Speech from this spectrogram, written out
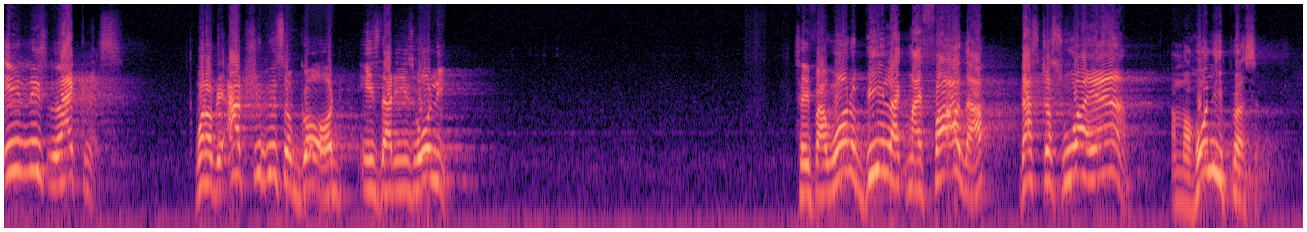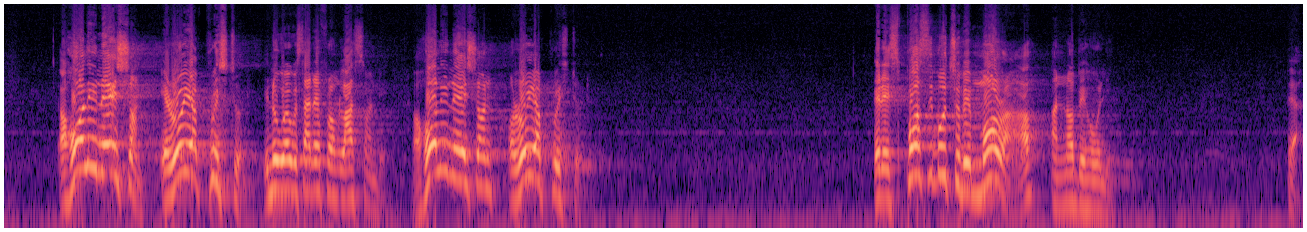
in His likeness. One of the attributes of God is that He is holy. So if I want to be like my Father, that's just who I am. I'm a holy person. A holy nation, a royal priesthood. You know where we started from last Sunday. A holy nation, a royal priesthood. It is possible to be moral and not be holy. Yeah.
